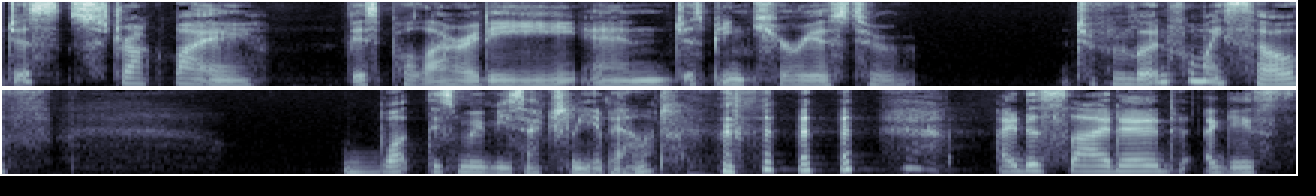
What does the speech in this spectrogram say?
just struck by this polarity and just being curious to to learn for myself what this movie is actually about. I decided, I guess,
